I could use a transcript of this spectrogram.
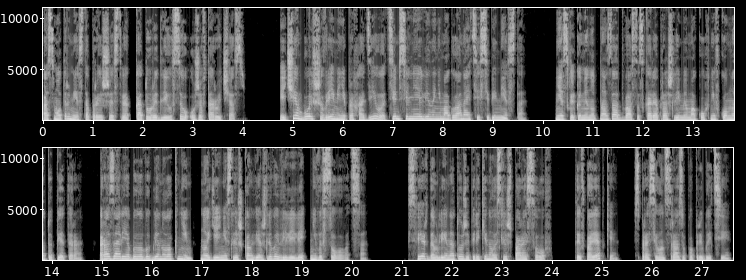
осмотр места происшествия, который длился уже второй час. И чем больше времени проходило, тем сильнее Лина не могла найти себе места. Несколько минут назад два соскаря прошли мимо кухни в комнату Петера. Розария было выглянула к ним, но ей не слишком вежливо велели не высовываться. С Фердом Лина тоже перекинулась лишь парой слов. «Ты в порядке?» – спросил он сразу по прибытии.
